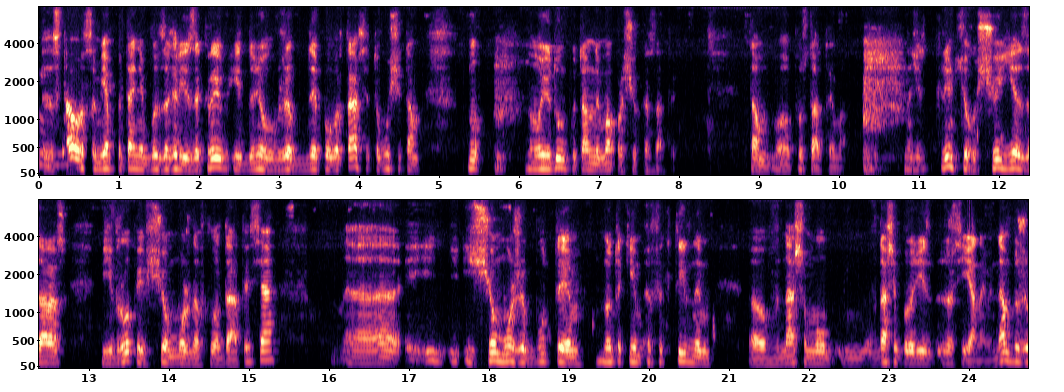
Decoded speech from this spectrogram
Е, З Тауросом я питання взагалі закрив і до нього вже не повертався, тому що там, ну, на мою думку, там нема про що казати. Там е, пуста тема. Значить, крім цього, що є зараз в Європі, в що можна вкладатися, е, і, що може бути ну, таким ефективним в нашому в нашій боротьбі з росіянами. Нам дуже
